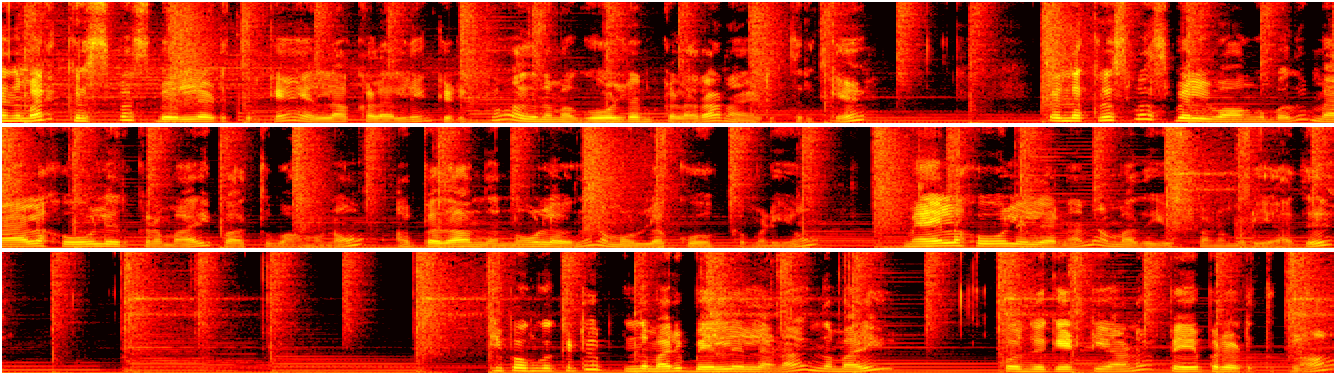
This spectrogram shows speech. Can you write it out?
இந்த மாதிரி கிறிஸ்மஸ் பெல் எடுத்திருக்கேன். எல்லா கலர்லேயும் கிடைக்கும். அது நம்ம கோல்டன் கலராக நான் எடுத்திருக்கேன். இப்போ இந்த கிறிஸ்மஸ் பெல் வாங்கும்போது மேலே ஹோல் இருக்கிற மாதிரி பார்த்து வாங்கணும். அப்போ தான் அந்த நூலை வந்து நம்ம உள்ளே கோர்க்க முடியும். மேலே ஹோல் இல்லைன்னா நம்ம அதை யூஸ் பண்ண முடியாது. இப்போ உங்ககிட்ட இந்த மாதிரி பெல் இல்லைன்னா இந்த மாதிரி கொஞ்சம் கெட்டியான பேப்பர் எடுத்துக்கலாம்.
